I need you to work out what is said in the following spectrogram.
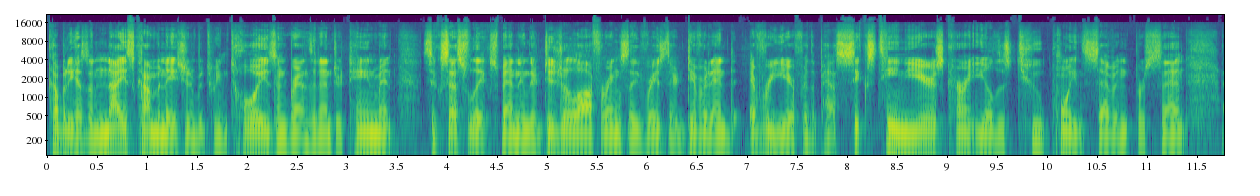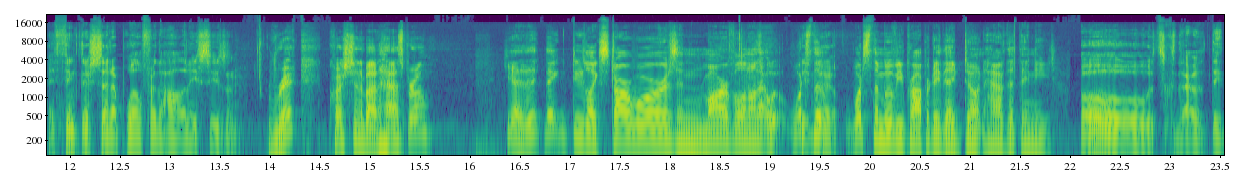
Company has a nice combination between toys and brands and entertainment, successfully expanding their digital offerings. They've raised their dividend every year for the past 16 years. Current yield is 2.7%. I think they're set up well for the holiday season. Rick, question about Hasbro? Yeah, they, they do like Star Wars and Marvel and all that. What's They the do. What's the movie property they don't have that they need? Oh, it's they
